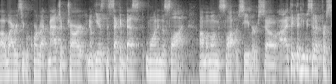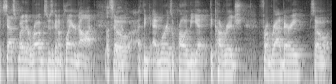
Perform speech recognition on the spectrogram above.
uh, wide receiver cornerback matchup chart. You know he has the second best one in the slot um, among the slot receivers. So I think that he was set up for success whether Ruggs was going to play or not. That's so fair. I think Edwards will probably be get the coverage from Bradberry. So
